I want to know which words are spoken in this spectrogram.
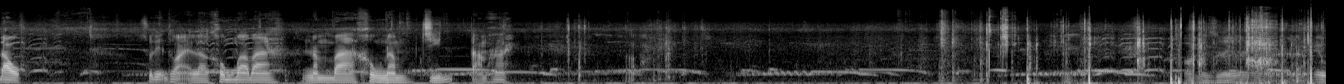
đau. Số điện thoại là 033 5305 982 Đó. con ở dưới đã kêu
